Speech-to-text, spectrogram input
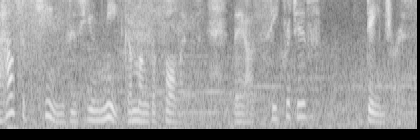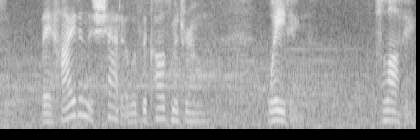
The House of Kings is unique among the Fallen. They are secretive, dangerous. They hide in the shadow of the Cosmodrome, waiting, plotting.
